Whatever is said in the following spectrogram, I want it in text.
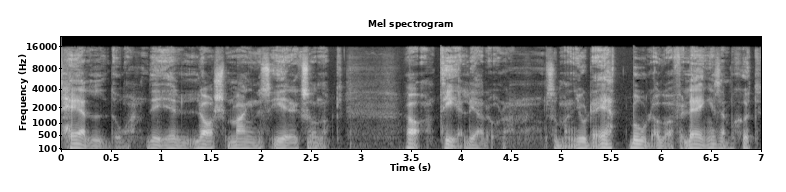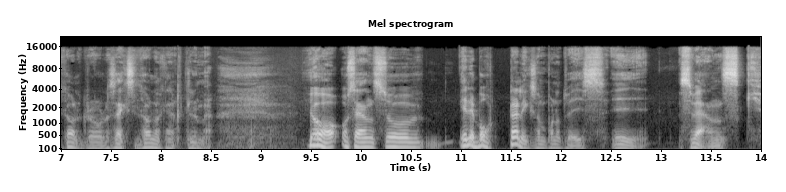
Tell då. Det är Lars Magnus Eriksson och ja, Telia då, då. Som man gjorde ett bolag av för länge sedan, på 70-talet 60-talet kanske till och med. Ja, och sen så är det borta liksom på något vis i svensk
